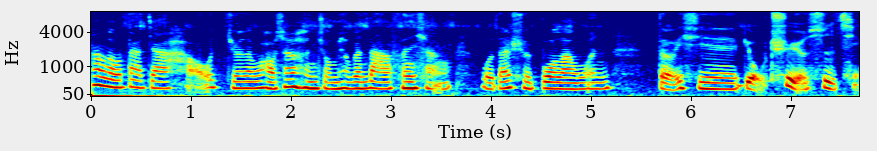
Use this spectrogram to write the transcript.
Hello，大家好。我觉得我好像很久没有跟大家分享我在学波兰文的一些有趣的事情，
